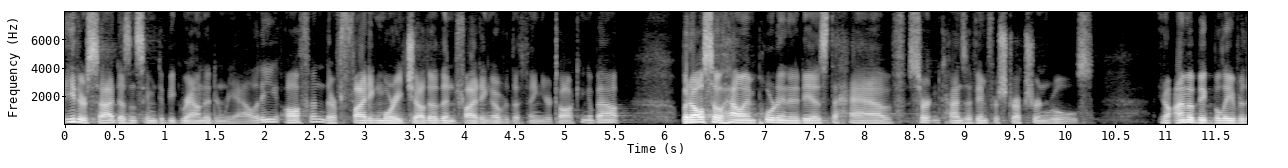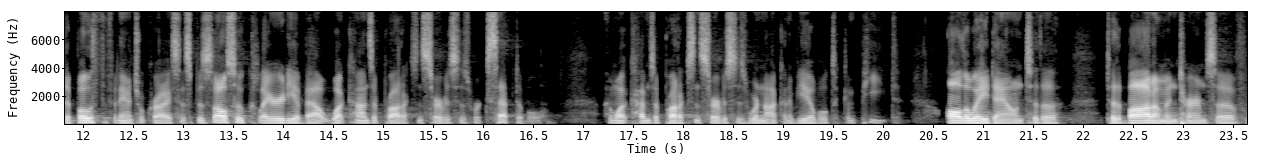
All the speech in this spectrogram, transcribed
either side doesn't seem to be grounded in reality often. They're fighting more each other than fighting over the thing you're talking about. But also how important it is to have certain kinds of infrastructure and rules. You know i'm a big believer that both the financial crisis but also clarity about what kinds of products and services were acceptable and what kinds of products and services we're not going to be able to compete all the way down to the to the bottom in terms of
